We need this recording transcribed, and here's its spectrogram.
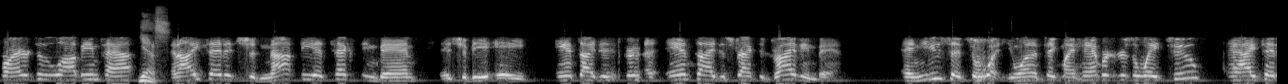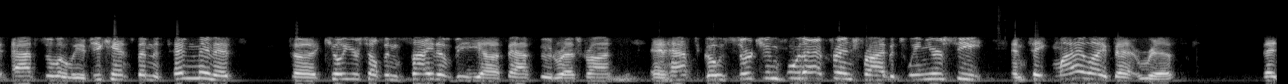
prior to the lobbying pass. Yes. And I said it should not be a texting ban. It should be a anti anti distracted driving ban. And you said, so what? You want to take my hamburgers away too? And I said, absolutely. If you can't spend the ten minutes to kill yourself inside of the uh, fast food restaurant and have to go searching for that French fry between your seat and take my life at risk, that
